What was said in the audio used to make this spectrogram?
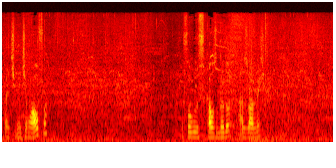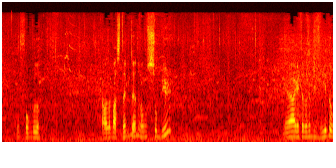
Aparentemente é um alfa. O fogo causa um dano razoavelmente. O fogo causa bastante dano, vamos subir. E a tem bastante vida.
